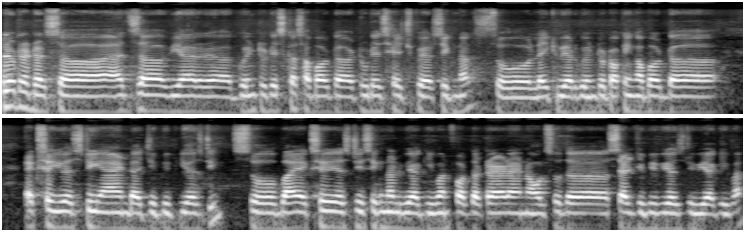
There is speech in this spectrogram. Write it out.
Hello traders, uh, as uh, we are uh, going to discuss about uh, today's hedge pair signals. So like we are going to talking about uh, XAUUSD and uh, GBPUSD. So buy XAUUSD signal we are given for the trade and also the sell GBPUSD we are given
